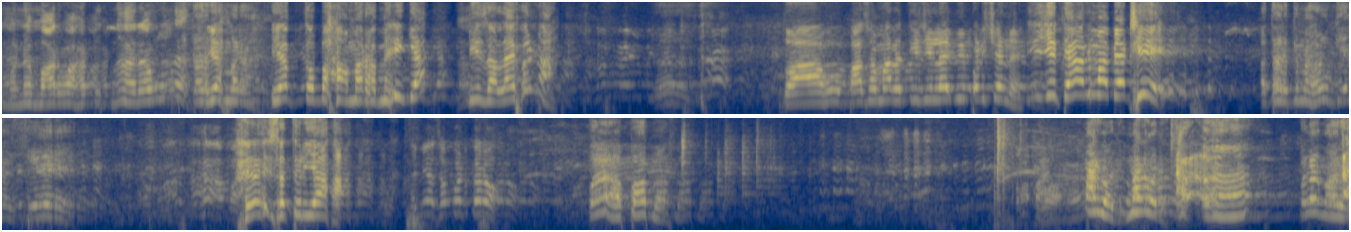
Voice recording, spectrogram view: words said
મને મારવા હાટું ના હરાવું ને. તારા એક- તો બા અમારા મરી ગયા બીજા લાવ્યા ના. તો આ હું પાછા મારે ત્રીજી લાવવી પડશે ને? ત્રીજી ત્યારમાં બેઠી. અત્યારે તમે હળું ગયા છે. હે સતુરિયા. તમે સપોર્ટ કરો. બા બાપ મારવા દે મારવા દે. ભલે મારો.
